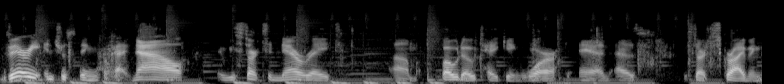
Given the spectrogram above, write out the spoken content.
Very interesting. Okay, now we start to narrate um, photo taking work, and as we start scribing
